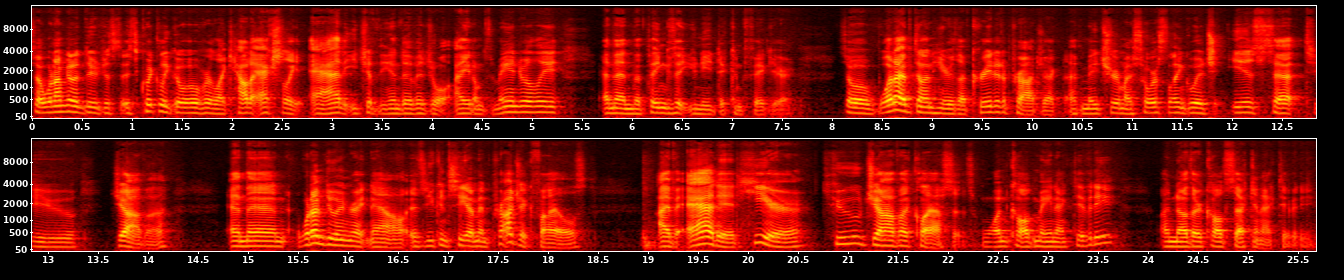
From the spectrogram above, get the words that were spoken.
So what I'm going to do just is quickly go over like how to actually add each of the individual items manually, and then the things that you need to configure. So what I've done here is I've created a project. I've made sure my source language is set to Java. And then what I'm doing right now is you can see I'm in project files. I've added here two Java classes, one called main activity, another called second activity.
